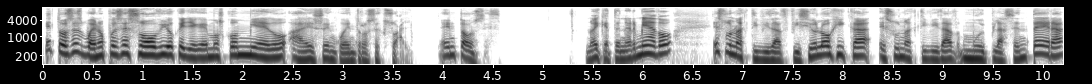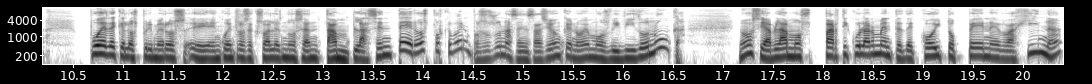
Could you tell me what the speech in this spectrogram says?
Entonces, bueno, bueno, pues es obvio que lleguemos con miedo a ese encuentro sexual. Entonces, no hay que tener miedo, es una actividad fisiológica, es una actividad muy placentera, puede que los primeros eh, encuentros sexuales no sean tan placenteros, porque bueno, pues es una sensación que no hemos vivido nunca, ¿no? Si hablamos particularmente de coito pene vagina,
